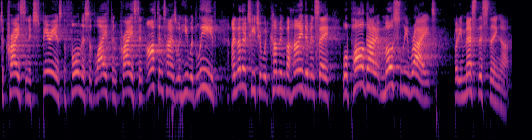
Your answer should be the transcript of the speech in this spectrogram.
to Christ and experience the fullness of life in Christ. And oftentimes, when he would leave, another teacher would come in behind him and say, Well, Paul got it mostly right, but he messed this thing up.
